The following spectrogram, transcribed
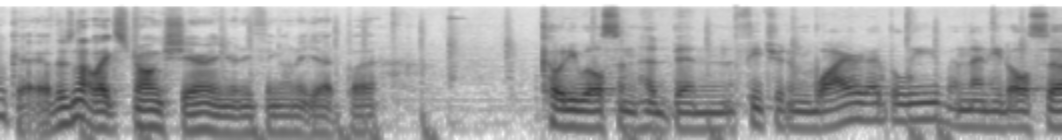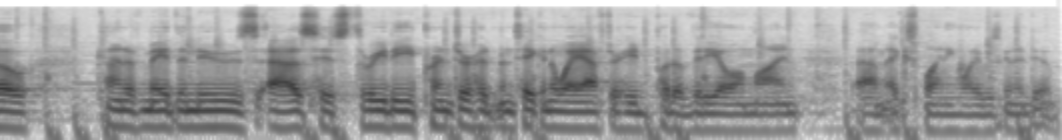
okay, there's not like strong sharing or anything on it yet, but. Cody Wilson had been featured in Wired, I believe, and then he'd also kind of made the news as his 3D printer had been taken away after he'd put a video online um, explaining what he was going to do.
